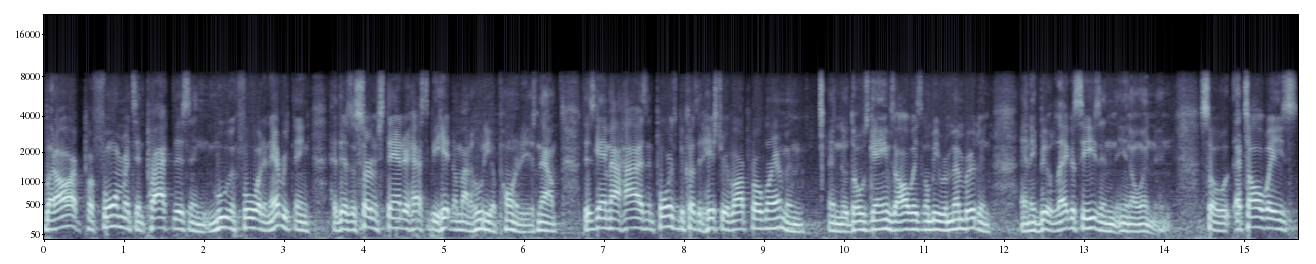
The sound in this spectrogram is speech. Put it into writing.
But our performance and practice and moving forward and everything, there's a certain standard has to be hit no matter who the opponent is. Now, this game how high is important because of the history of our program and and those games are always going to be remembered, and, and they build legacies, and you know, and, and so that's always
